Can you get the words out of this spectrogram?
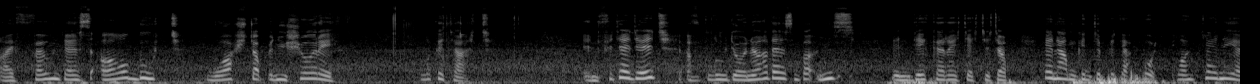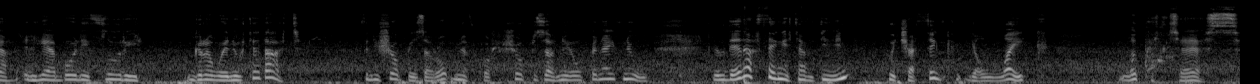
I found this all boot washed up in the shore. Look at that. And what I did, I've glued on all these buttons and decorated it up. And I'm going to put a pot plant in here and have a bonny flurry growing out of that. When the shops are open, of course. Shops are not open, I've know. Now the other thing that I've done, which I think you'll like, look at this,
